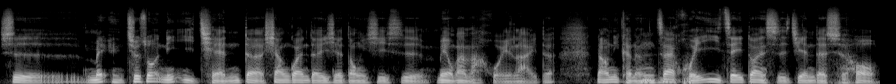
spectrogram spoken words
是没，就是说你以前的相关的一些东西是没有办法回来的。然后你可能在回忆这一段时间的时候，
